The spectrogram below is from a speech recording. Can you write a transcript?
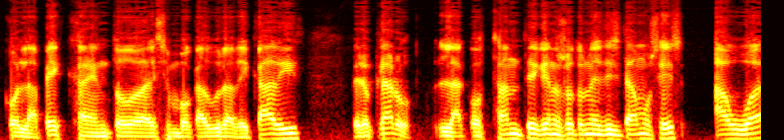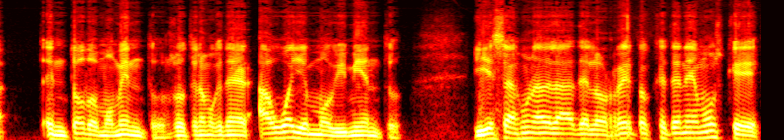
con la pesca en toda la desembocadura de Cádiz. Pero claro, la constante que nosotros necesitamos es agua en todo momento. Nosotros tenemos que tener agua y en movimiento. Y esa es uno de, de, los retos que tenemos, que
